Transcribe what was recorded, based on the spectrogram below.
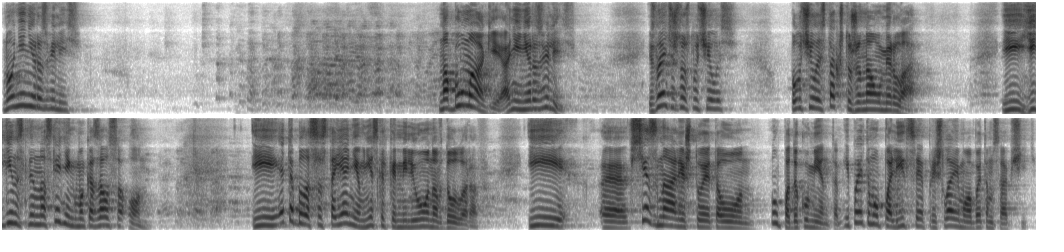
Но они не развелись. на бумаге они не развелись. И знаете, что случилось? Получилось так, что жена умерла. И единственным наследником оказался он. И это было состояние в несколько миллионов долларов. И э, все знали, что это он, ну, по документам. И поэтому полиция пришла ему об этом сообщить.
